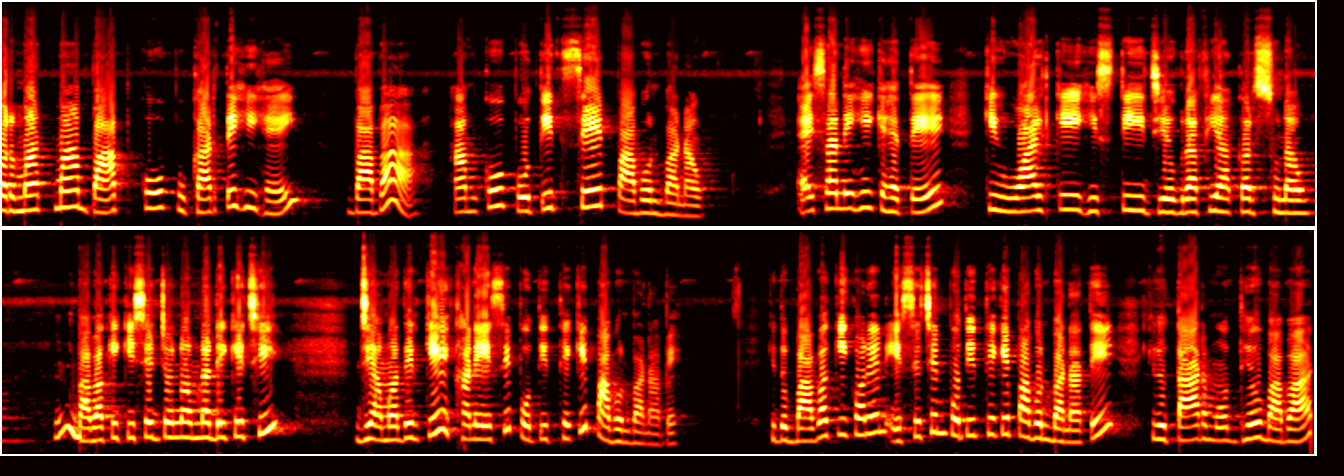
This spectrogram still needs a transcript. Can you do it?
परमात्मा बाप को पुकारते ही है बाबा हमको पोतित से पावन बनाओ ऐसा नहीं कहते कि ওয়ার্ল্ড की হিস্ট্রি জিওগ্রাফি আকার শোনাও বাবাকে কিসের জন্য আমরা ডেকেছি? যে আমাদেরকে এখানে এসে পতীত থেকে পাবন বানাবে। কিন্তু বাবা কি করেন? এসেছেন পতির থেকে পাবন বানাতে, কিন্তু তার মধ্যেও বাবার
